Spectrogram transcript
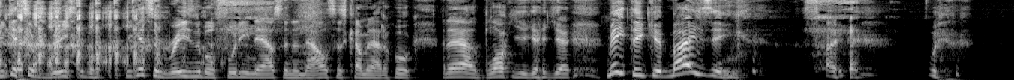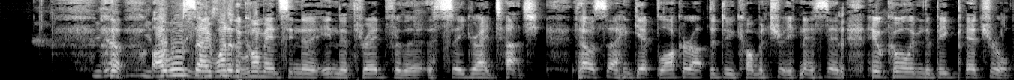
you get some reasonable you get some reasonable footy nous and analysis coming out of Hook, and then out of Block you get you me think amazing. so, you'd you'd I will say one of the comments in the in the thread for the C grade touch, they were saying get Blocker up to do commentary, and they said he'll call him the Big Petrol.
